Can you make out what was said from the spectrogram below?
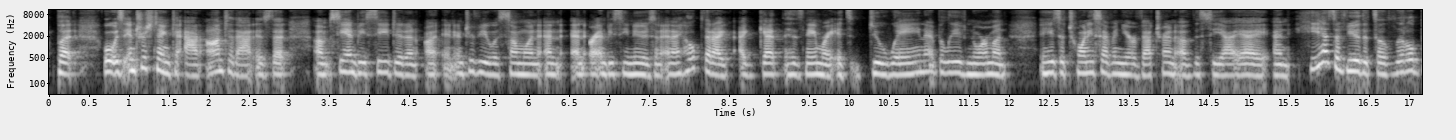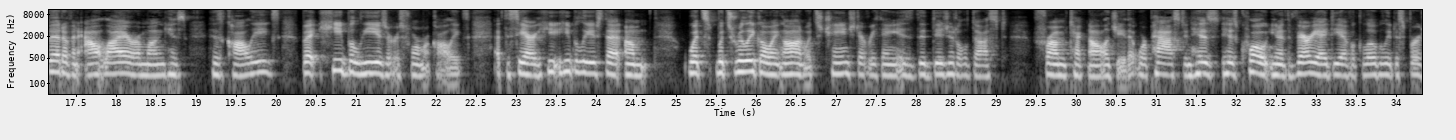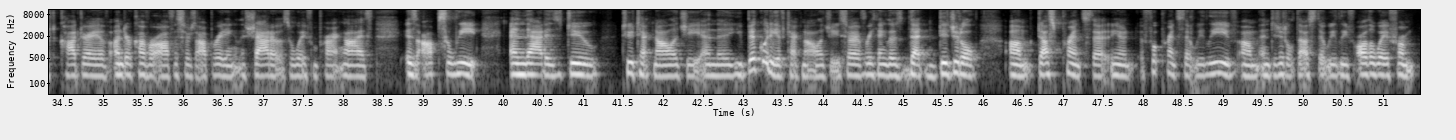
But what was interesting to add on to that is that um, CNBC did an, uh, an interview with someone and, and or NBC News, and, and I hope that I, I get his name right. It's Duyane, I believe, Norman. And he's a 27 year veteran of the CIA, and he has a view that's a little bit of an outlier among his his colleagues, but he believes, or his former colleagues at the CIA, he, he believes that um, what's what's really going on, what's changed everything, is the digital dust from technology that were passed. In his his quote you know the very idea of a globally dispersed cadre of undercover officers operating in the shadows away from prying eyes is obsolete. And that is due to technology and the ubiquity of technology. So everything those that digital um, dust prints that you know footprints that we leave um, and digital dust that we leave all the way from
